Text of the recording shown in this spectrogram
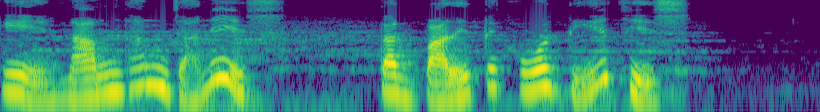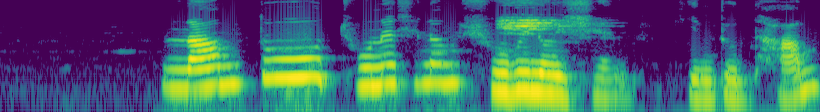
কে? নাম ধাম জানিস? তার বাড়িতে খবর দিয়েছিস? নাম তো শুনেছিলাম সুবিনয় সেন, কিন্তু ধাম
